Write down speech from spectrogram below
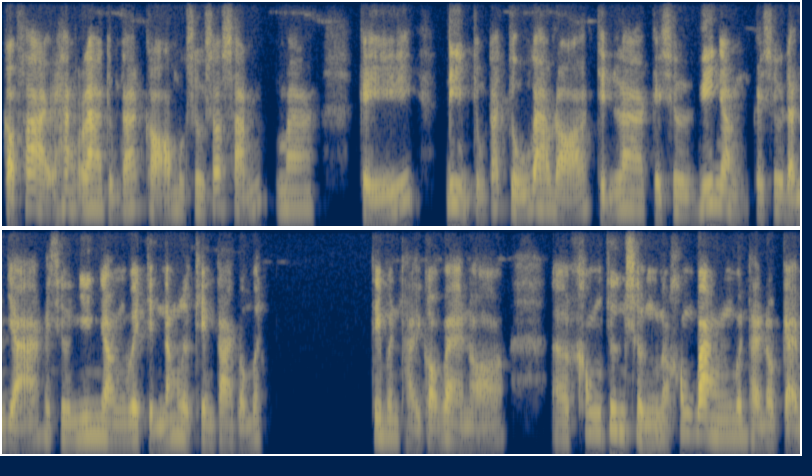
có phải hẳn là chúng ta có một sự so sánh mà cái điểm chúng ta chú vào đó chính là cái sự ghi nhận cái sự đánh giá cái sự nhìn nhận về chính năng lực hiện tại của mình? Thì mình thấy có vẻ nó Ờ, không tương xứng nó không bằng mình thấy nó kém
